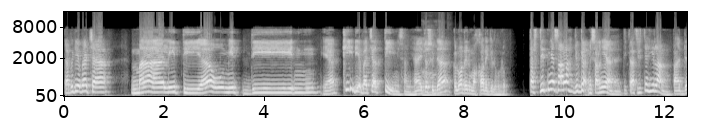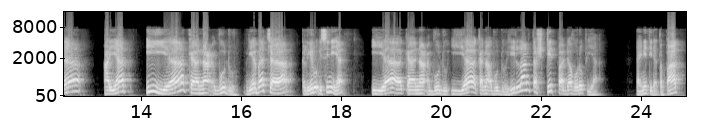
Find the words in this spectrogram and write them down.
Tapi dia baca maliki yaumiddin. Ya, ki dia baca ti misalnya. Itu Oh. sudah keluar dari makharijul huruf. Tasdidnya salah juga misalnya. Tasdidnya hilang pada ayat iya kana budu. Dia baca keliru di sini ya. Iya kana budu. Iya kana budu. Hilang tasdid pada huruf ya. Nah ini tidak tepat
